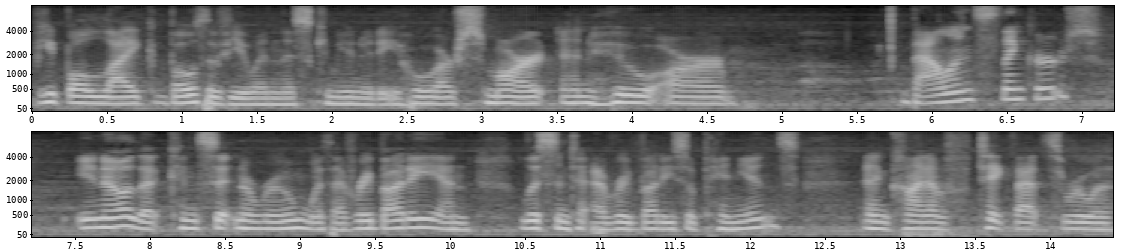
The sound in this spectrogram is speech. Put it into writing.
people like both of you in this community who are smart and who are balanced thinkers, you know, that can sit in a room with everybody and listen to everybody's opinions and kind of take that through a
